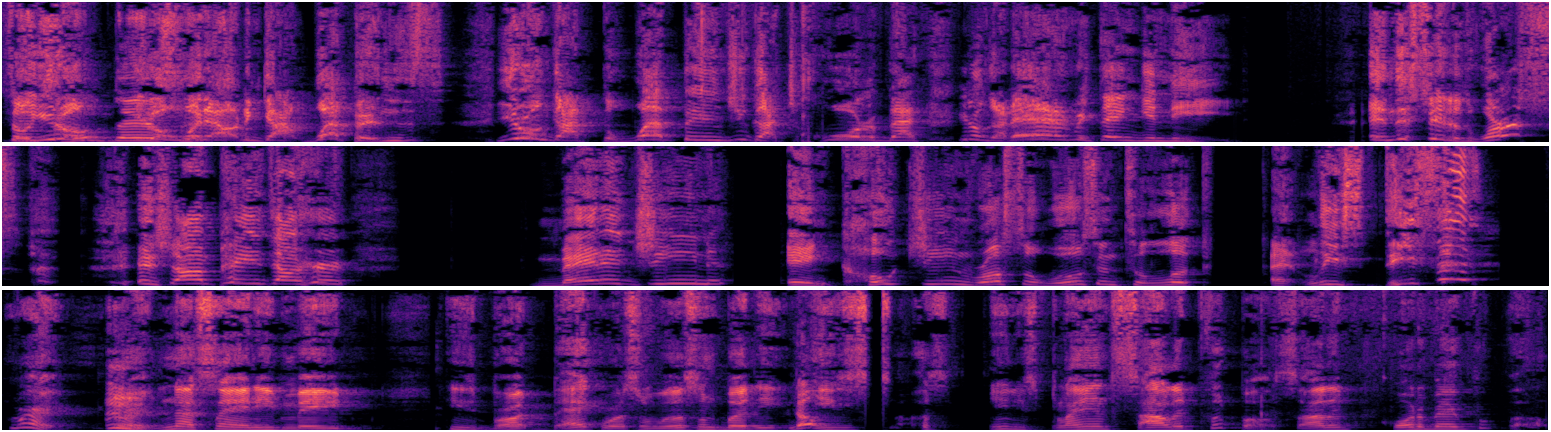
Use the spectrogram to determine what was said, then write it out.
So you don't you don't went out and got weapons. You don't got the weapons. You got your quarterback. You don't got everything you need. And this shit is worse. And Sean Payton's out here managing and coaching Russell Wilson to look at least decent. Right. not saying he made he's brought back Russell Wilson, but he, Nope. he's he's playing solid football, solid quarterback football.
